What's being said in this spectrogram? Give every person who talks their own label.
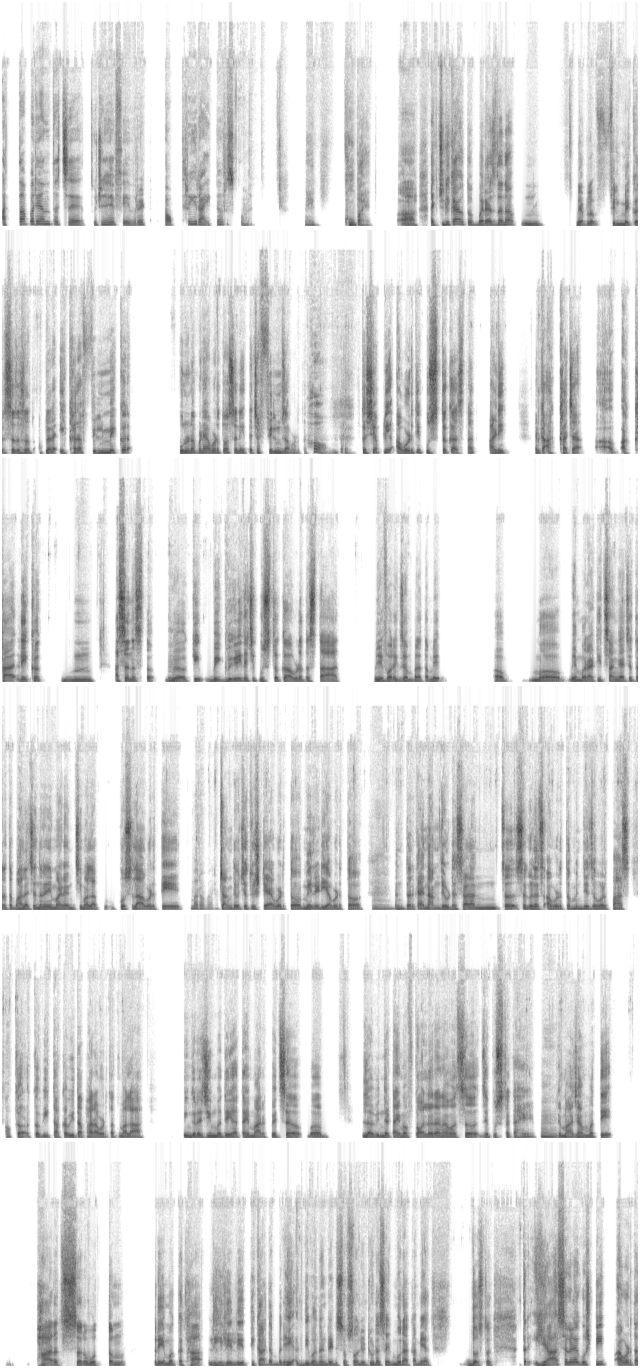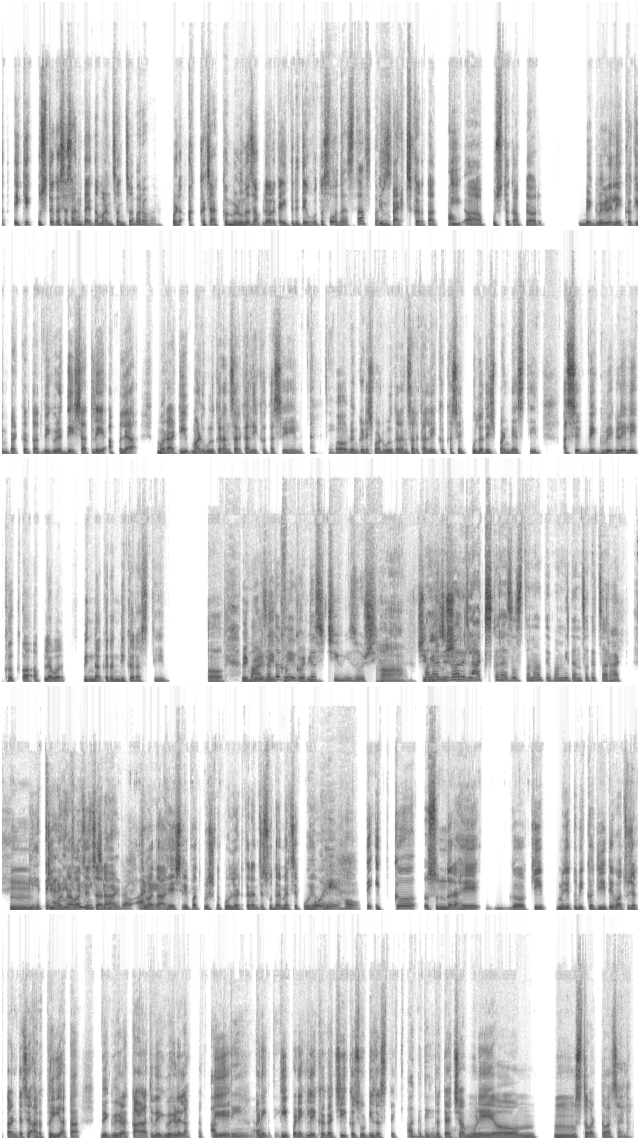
Speaker 1: आत्तापर्यंतचे तुझे हे favourite top three writers कोण आहेत?
Speaker 2: खूप आहेत. ऍक्च्युली काय होतं बऱ्याचदा ना म्हणजे आपलं फिल्म मेकरचं जसं आपल्याला एखादा फिल्म मेकर पूर्णपणे आवडतो असं नाही त्याच्या फिल्म्स आवडतात.
Speaker 1: हो.
Speaker 2: तशी आपली आवडती पुस्तकं असतात आणि कारण का अख्खाच्या अख्खा लेखक असं नसतं की वेगवेगळी त्याची पुस्तकं आवडत असतात. म्हणजे. फॉर एक्झाम्पल आता मी मराठीत सांगायचं तर आता भालचंद्र नेमाड्यांची मला कोसला आवडते.
Speaker 1: बरोबर.
Speaker 2: चांगदेव चतुष्टय आवडतं, मेलडी आवडतं.
Speaker 1: हं.
Speaker 2: नंतर काय नामदेव ढसाळांचं सगळंच आवडतं म्हणजे जवळपास. कविता, कविता फार आवडतात मला. इंग्रजीमध्ये आता हे मार्क्वेटचं अ, love in the time of cholera नावाचं जे पुस्तक आहे,
Speaker 1: हं,
Speaker 2: ते माझ्या
Speaker 1: हं.
Speaker 2: मते फारच सर्वोत्तम प्रेमकथा लिहिलेली ती कादंबरी आहे. अगदी 100 डेज ऑफ सॉलिट्यूड असेल, मुराकामी दोस्त. तर ह्या सगळ्या गोष्टी आवडतात. एक-एक पुस्तक असं सांगता येतं माणसांचं.
Speaker 1: बरोबर.
Speaker 2: पण अख्खच्या अख्खं मिळूनच आपल्यावर काहीतरी ते होत असतं
Speaker 1: होत
Speaker 2: ना.
Speaker 1: असतं ऑफ कोर्स.
Speaker 2: इम्पॅक्ट्स करतात
Speaker 1: हो.
Speaker 2: ती अ, पुस्तकं आपल्यावर. वेगवेगळे लेखक इम्पॅक्ट करतात. वेगवेगळ्या देशातले आपल्या मराठी माडगुळकरांसारखा लेखक असेल, व्यंकटेश माडगुळकरांसारखा लेखक असेल, पु. ल. देशपांडे असतील. असे वेगवेगळे लेखक आपल्यावर विंदा करंदीकर असतील.
Speaker 1: माझा तर फेव्हरेटच चिवी जोशी.
Speaker 2: हां,
Speaker 1: मला जेव्हा. रिलॅक्स करायचं असतं ना, तेव्हा मी त्यांचं ते
Speaker 2: हं,
Speaker 1: घेते अरे!
Speaker 2: आता हे श्रीपाद कृष्ण कोल्हटकरांचे सुदाम्याचे पोहे.
Speaker 1: हो.
Speaker 2: ते इतकं सुंदर आहे की म्हणजे तुम्ही कधीही ते वाचू शकता आणि त्याचे अर्थही आता वेगवेगळ्या काळात वेगवेगळे लागतात. ते आणि. ती पण एक लेखकाची कसोटीच असते.
Speaker 1: अगदी.
Speaker 2: तर. त्याच्यामुळे मस्त वाटतं वाचायला.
